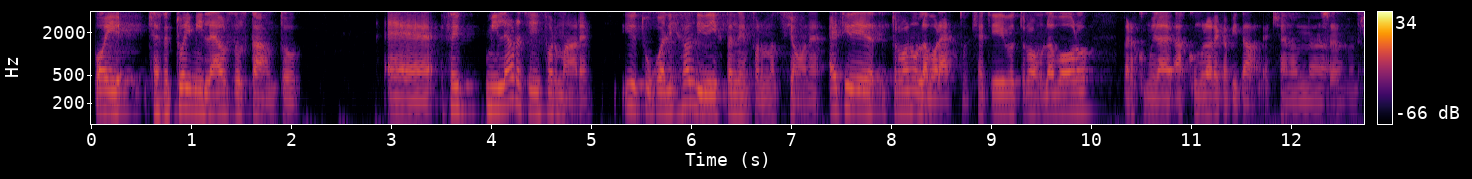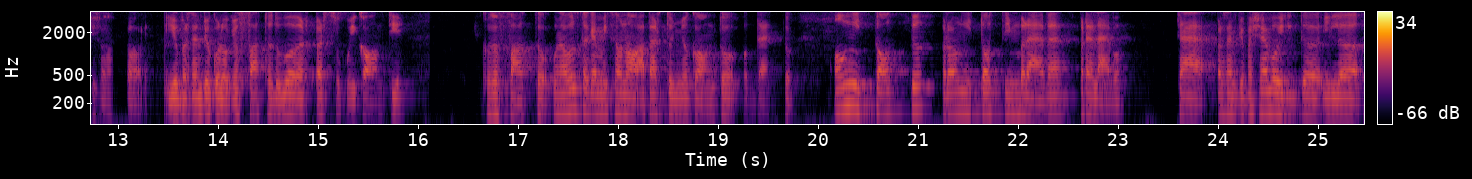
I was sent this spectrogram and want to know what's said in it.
Poi, cioè, se tu hai 1000 euro soltanto, eh, se 1000 euro ti devi formare, io tu quali soldi devi spendere in formazione e ti devi trovare un lavoretto, cioè ti devi trovare un lavoro per accumulare, accumulare capitale, cioè non, Esatto. non ci sono storie. Io, per esempio, quello che ho fatto dopo aver perso quei conti, cosa ho fatto? Una volta che mi sono aperto il mio conto, ho detto ogni tot, per ogni tot in breve, prelevo. Cioè, per esempio, facevo il, il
